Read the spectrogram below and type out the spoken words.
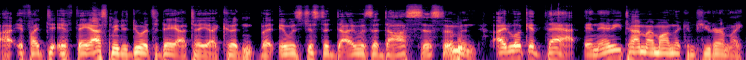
uh, if I if they asked me to do it today, I'll tell you I couldn't. But it was just a it was a DOS system, and I look at that, and anytime I'm on the computer, I'm like,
